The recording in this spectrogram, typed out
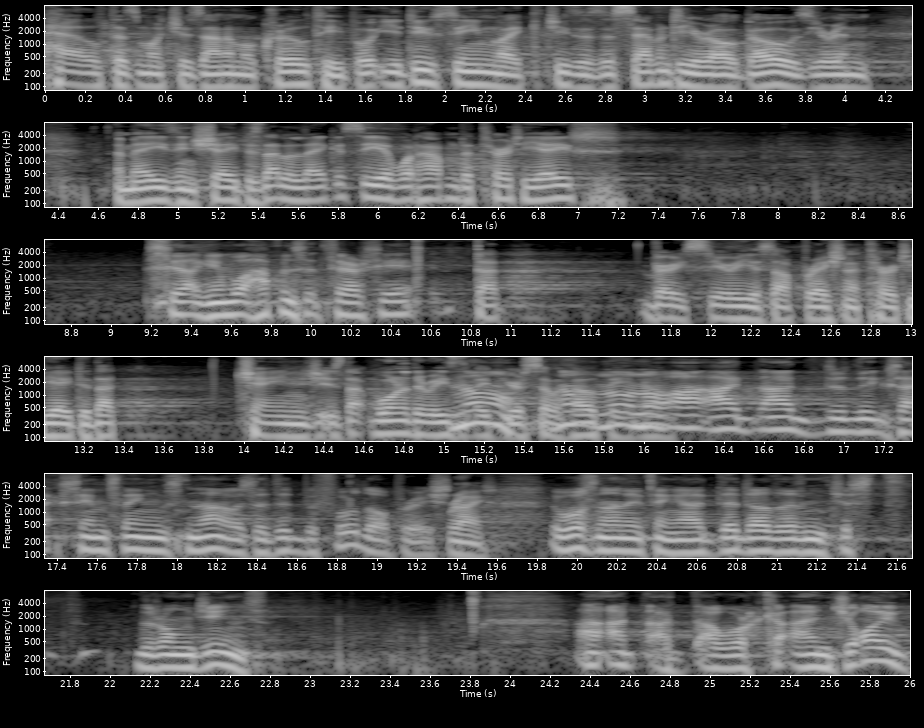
health as much as animal cruelty, but you do seem like, Jesus, a 70 year old goes, you're in amazing shape. Is that a legacy of what happened at 38? Say that again, what happens at 38? That very serious operation at 38, did that change? Is that one of the reasons no, you're so no, healthy? No, no, no. I, I, do the exact same things now as I did before the operation. Right. There wasn't anything I did other than just the wrong genes. I, I, I work, I enjoy,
